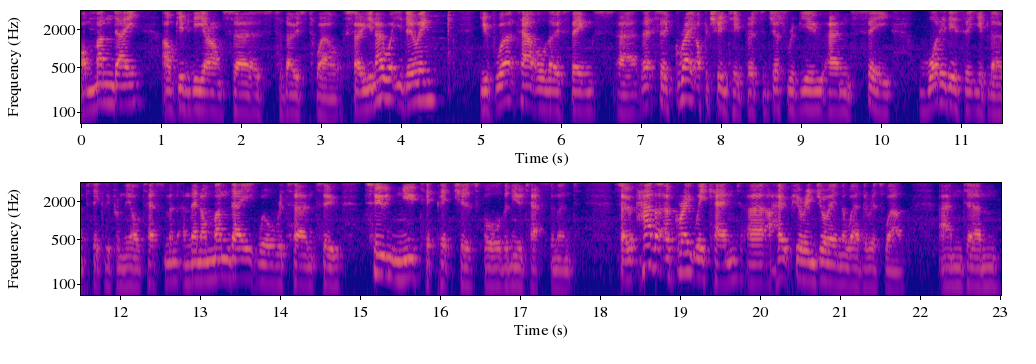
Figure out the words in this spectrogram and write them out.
on Monday, I'll give you the answers to those 12. So you know what you're doing. You've worked out all those things. Uh, that's a great opportunity for us to just review and see what it is that you've learned, particularly from the Old Testament. And then on Monday, we'll return to two new tip pictures for the New Testament. So have a, a great weekend. Uh, I hope you're enjoying the weather as well. And um,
